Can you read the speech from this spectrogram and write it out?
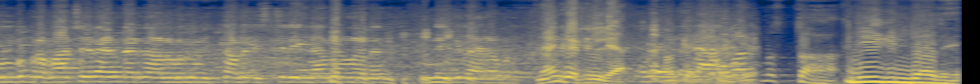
മുമ്പ് പ്രഭാഷകരായിട്ടുണ്ടായിരുന്ന ആളുകളൊന്നും ഇത്തവണ ലിസ്റ്റിൽ ഇല്ല എന്നുള്ളതാണ് ഉന്നയിക്കുന്ന ആരോപണം. ഞാൻ കേട്ടില്ല സമസ്ത ലീഗില്ലാതെ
